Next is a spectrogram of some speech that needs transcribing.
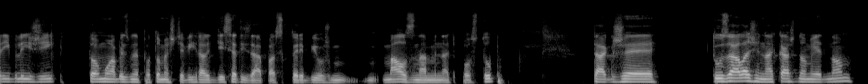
priblíži k tomu, aby sme potom ešte vyhrali 10. zápas, ktorý by už mal znamenať postup. Takže tu záleží na každom jednom,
